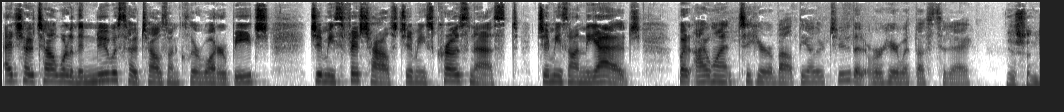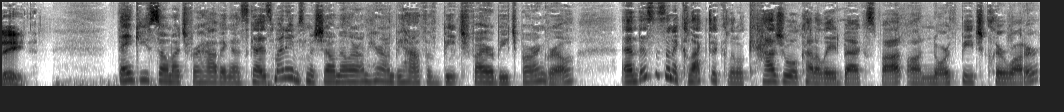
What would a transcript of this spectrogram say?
Edge Hotel, one of the newest hotels on Clearwater Beach. Jimmy's Fish House, Jimmy's Crow's Nest, Jimmy's on the Edge. But I want to hear about the other two that were here with us today. Yes, indeed. Thank you so much for having us, guys. My name is Michelle Miller. I'm here on behalf of Beach Fire Beach Bar and Grill. And this is an eclectic little casual kind of laid back spot on North Beach, Clearwater.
